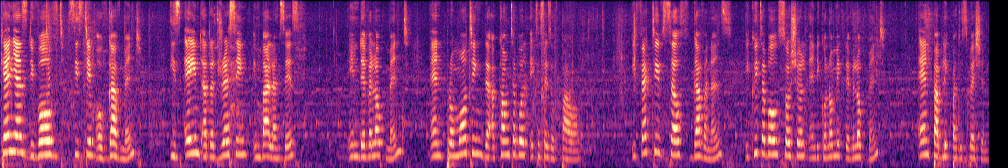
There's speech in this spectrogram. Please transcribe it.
Kenya's devolved system of government is aimed at addressing imbalances in development and promoting the accountable exercise of power. Effective self-governance, equitable social and economic development, and public participation.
